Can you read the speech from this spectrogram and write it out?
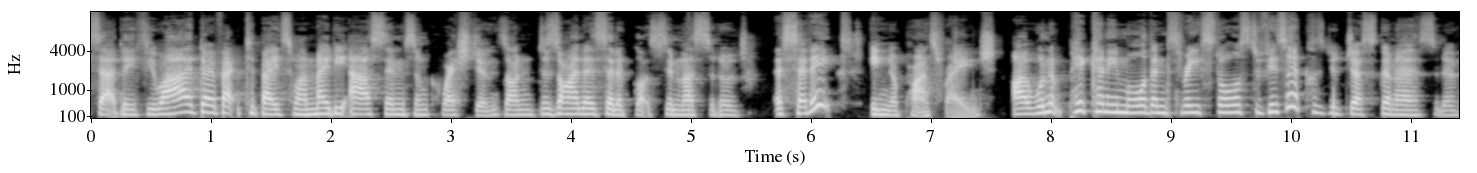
sadly, if you are, go back to base one, maybe ask them some questions on designers that have got similar sort of aesthetics in your price range. I wouldn't pick any more than three stores to visit because you're just going to sort of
